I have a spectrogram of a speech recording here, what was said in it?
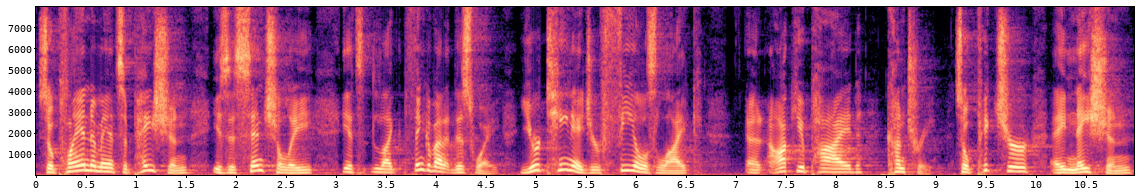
So planned emancipation is essentially it's like think about it this way. Your teenager feels like an occupied country. So picture a nation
